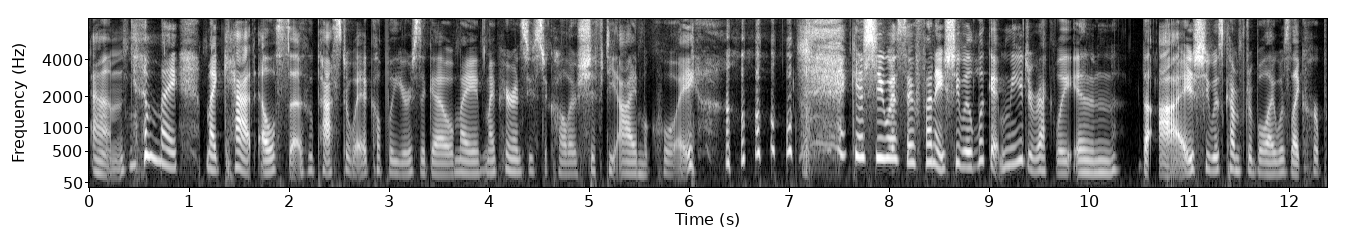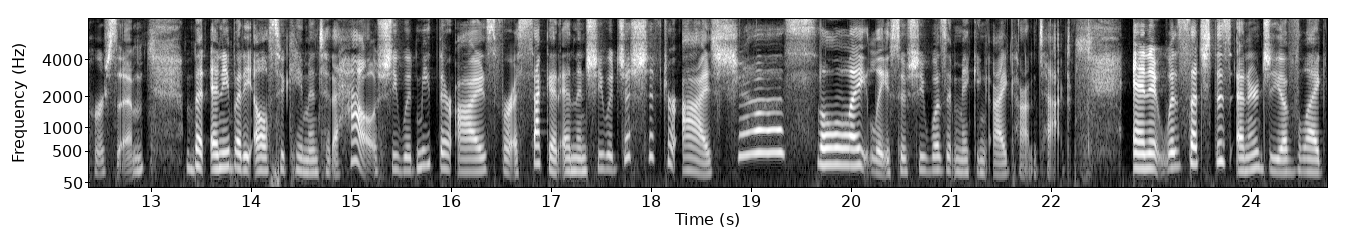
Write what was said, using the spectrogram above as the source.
Um, my my cat Elsa, who passed away a couple years ago, my, my parents used to call her Shifty Eye McCoy. because she was so funny. She would look at me directly in the eye. She was comfortable. I was like her person. But anybody else who came into the house, she would meet their eyes for a second and then she would just shift her eyes just slightly so she wasn't making eye contact. And it was such this energy of like,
